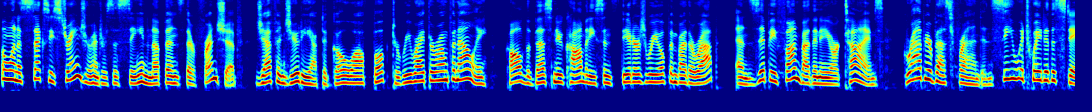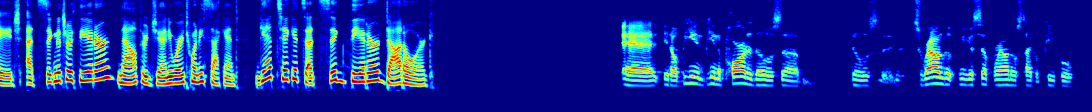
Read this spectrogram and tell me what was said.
But when a sexy stranger enters the scene and upends their friendship, Jeff and Judy have to go off book to rewrite their own finale. Called the best new comedy since theaters reopened by The Wrap and zippy fun by The New York Times, grab your best friend and see Which Way to the Stage at Signature Theater now through January 22nd. Get tickets at sigtheater.org and you know being being a part of those uh, those surround yourself around those type of people.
